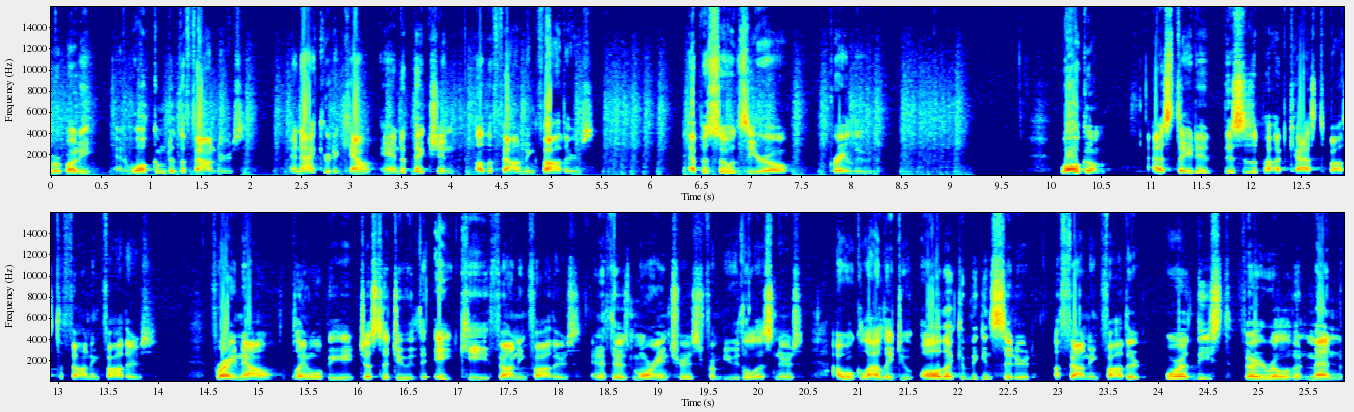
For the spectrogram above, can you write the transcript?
everybody, and welcome to The Founders, an accurate account and depiction of the Founding Fathers. Episode 0 Prelude. Welcome. As stated, this is a podcast about the Founding Fathers. For right now, the plan will be just to do the eight key Founding Fathers, and if there's more interest from you, the listeners, I will gladly do all that can be considered a Founding Father, or at least very relevant men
